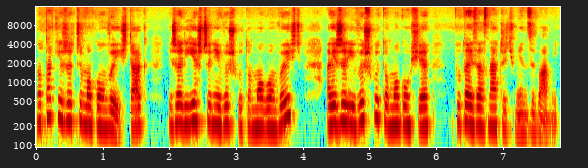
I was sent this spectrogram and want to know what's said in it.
No takie rzeczy mogą wyjść, tak? Jeżeli jeszcze nie wyszły, to mogą wyjść, a jeżeli wyszły, to mogą się tutaj zaznaczyć między Wami.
